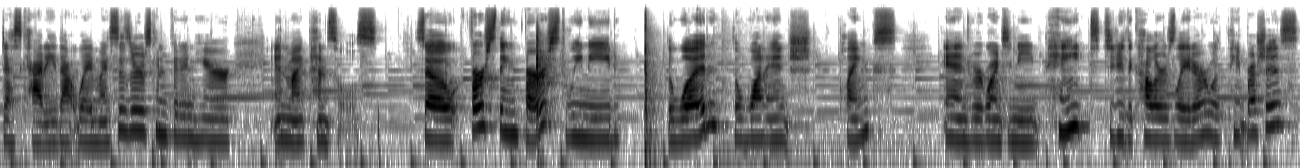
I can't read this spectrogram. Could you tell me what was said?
desk caddy. That way my scissors can fit in here and my pencils. So first thing first, we need the wood, the one inch planks, and we're going to need paint to do the colors later with paintbrushes.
